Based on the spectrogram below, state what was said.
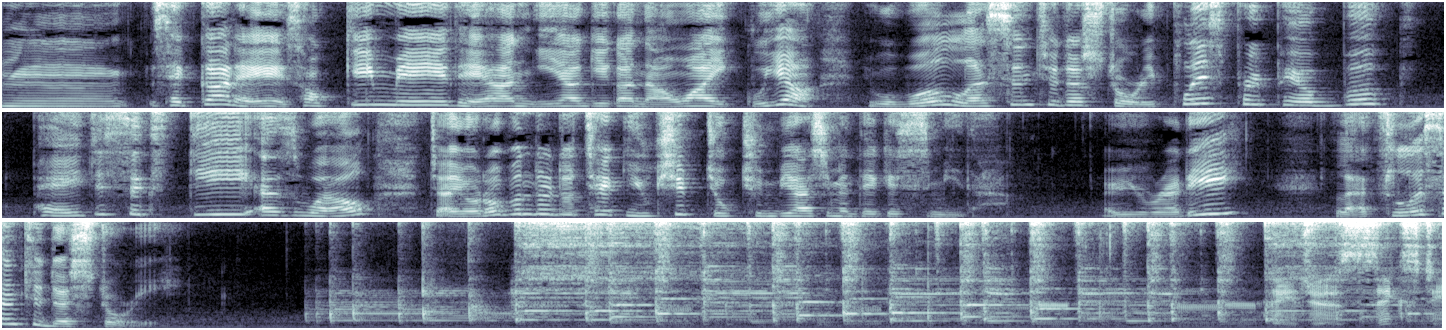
음, 색깔의 섞임에 대한 이야기가 나와 있고요. We will listen to the story. Please prepare book page 60 as well. 자, 여러분들도 책 60쪽 준비하시면 되겠습니다. Are you ready? Let's listen to the story. Pages 60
